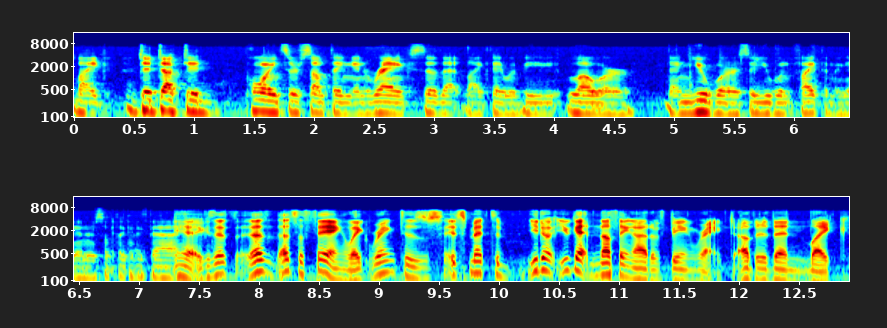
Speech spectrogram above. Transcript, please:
like deducted points or something in rank so that like they would be lower than you were, so you wouldn't fight them again or something like that. Yeah, because that's, that's that's the thing. Like ranked is it's meant to you don't you get nothing out of being ranked other than like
